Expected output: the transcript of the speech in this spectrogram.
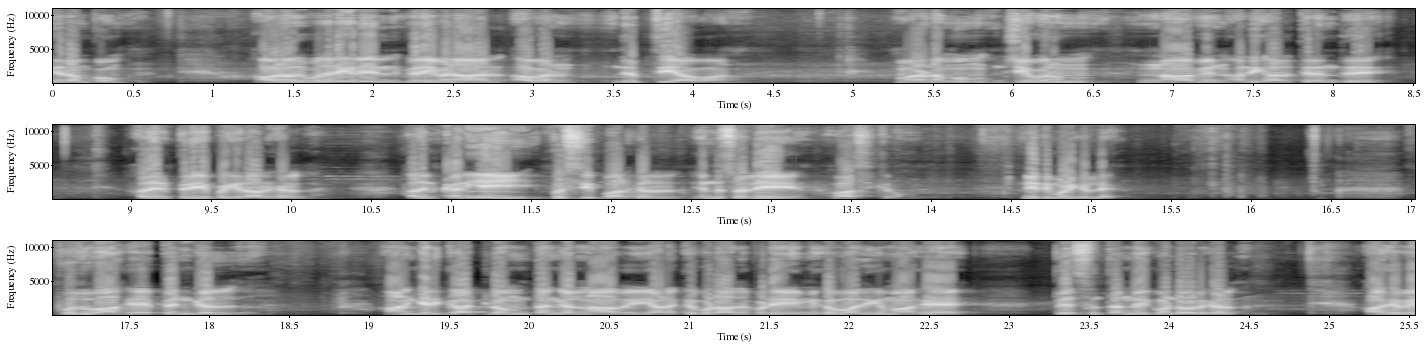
நிரம்பும். அவனது உதிரிகளின் விளைவினால் அவன் திருப்தி ஆவான் மரணமும் ஜீவனும் நாவின் அதிகாரத்திலிருந்து அதன் பிரியப்படுகிறார்கள் அதன் கனியை புசிப்பார்கள் என்று சொல்லி வாசிக்கிறோம். நீதிமொழிகளில். பொதுவாக பெண்கள் ஆண்களை காட்டிலும் தங்கள் நாவை அடக்கக்கூடாதபடி மிகவும் அதிகமாக பேசும் தன்மை கொண்டவர்கள். ஆகவே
